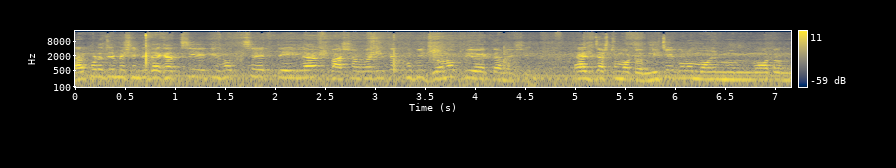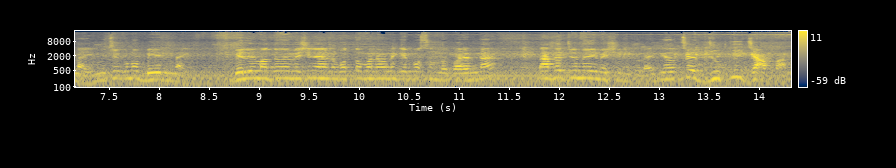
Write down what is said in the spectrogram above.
তারপরে যে মেশিনটি দেখাচ্ছি, এটি হচ্ছে টেইলার বাসাবাড়িতে খুবই জনপ্রিয় একটা মেশিন। অ্যাডজাস্ট মোটর নিচে কোনো মোটর নাই, নিচে কোনো বেল নাই। বেলের মাধ্যমে মেশিন এখন বর্তমানে অনেকে পছন্দ করেন না, তাদের জন্য এই মেশিনগুলো এটি হচ্ছে জুকি জাপান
